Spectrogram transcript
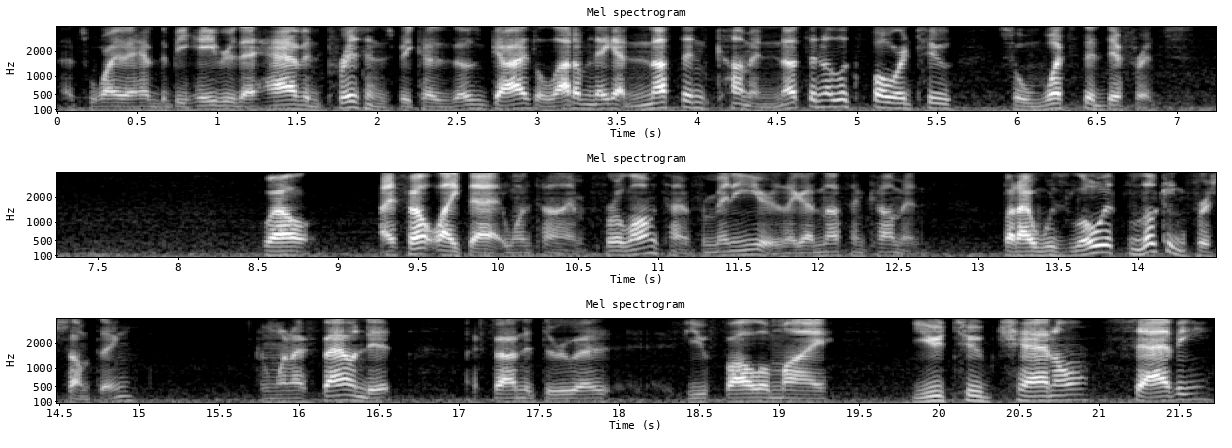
That's why they have the behavior they have in prisons because those guys, a lot of them, they got nothing coming, nothing to look forward to. So what's the difference? Well, I felt like that one time for a long time, for many years. I got nothing coming. But I was lo- looking for something, and when I found it, I found it through, a, if you follow my YouTube channel, Savvy,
